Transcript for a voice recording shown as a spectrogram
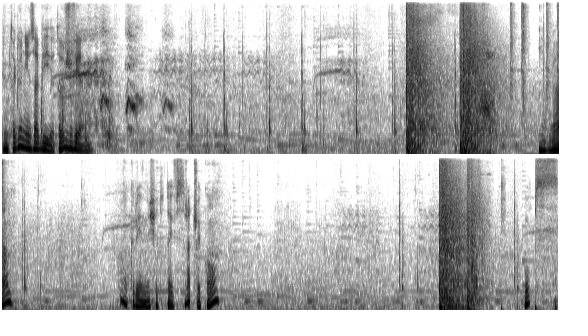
Tym tego nie zabije, to już wiem. Ukryjmy się tutaj w straczyku. Ups,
